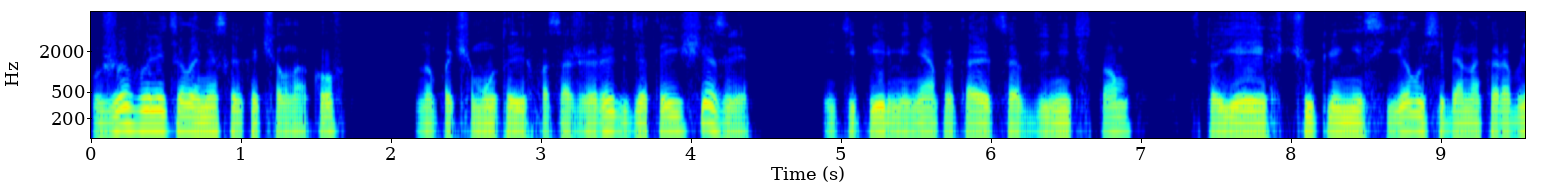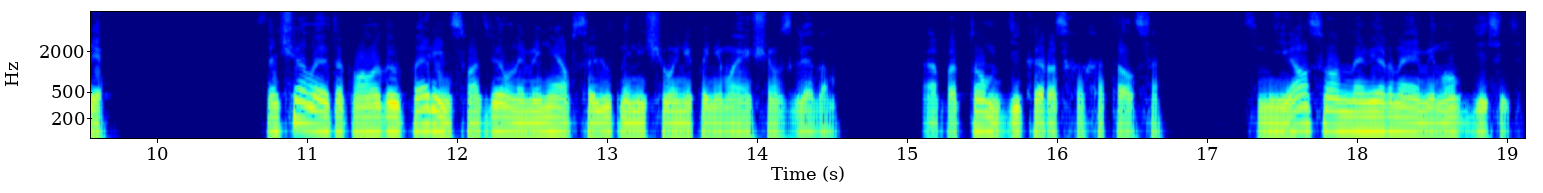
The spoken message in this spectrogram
уже вылетело несколько челноков, но почему-то их пассажиры где-то исчезли, и теперь меня пытаются обвинить в том, что я их чуть ли не съел у себя на корабле. Сначала этот молодой парень смотрел на меня абсолютно ничего не понимающим взглядом, а потом дико расхохотался. Смеялся он, наверное, минут десять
